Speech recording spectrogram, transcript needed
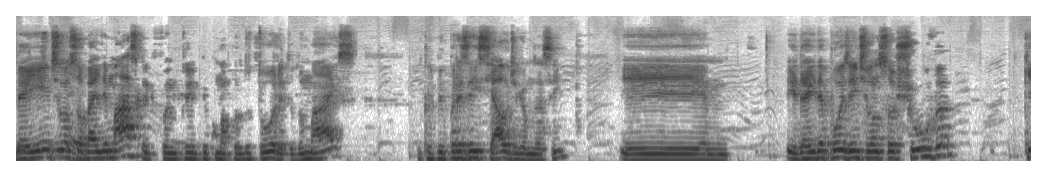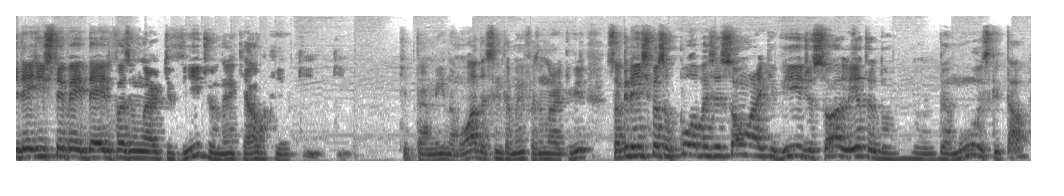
daí a gente lançou. Baile de Máscara, que foi um clipe com uma produtora e tudo mais. Um clipe presencial, digamos assim. E, e daí depois a gente lançou Chuva, que daí a gente teve a ideia de fazer um art video, né? Que é algo que, que, que, que tá meio na moda, assim, também, fazendo um art video. Só que daí a gente pensou, pô, vai ser só um art video, só a letra do, do- da música e tal.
